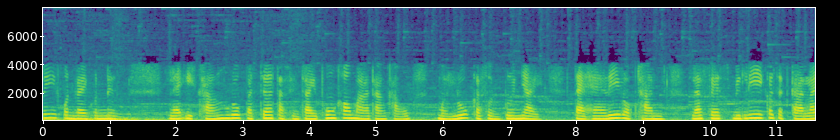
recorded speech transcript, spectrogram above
ลีย์คนใดคนหนึ่ง และอีกครั้งลูกบัตเจอร์ตัดสินใจพุ่งเข้ามาทางเขา เหมือนลูกกระสุนปืนใหญ่ แต่แฮร์รี่หลบทัน และเฟสวิลลี่ก็จัดการไล่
